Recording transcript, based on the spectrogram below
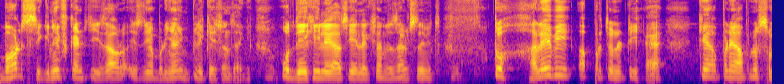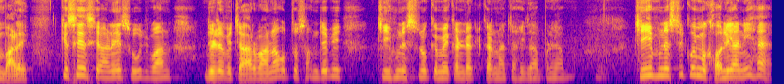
ਬਹੁਤ ਸਿਗਨੀਫੀਕੈਂਟ ਚੀਜ਼ ਆ ਔਰ ਇਸ ਦੀਆਂ ਬੜੀਆਂ ਇੰਪਲੀਕੇਸ਼ਨਸ ਹੈਗੀ ਉਹ ਦੇਖ ਹੀ ਲਿਆ ਅਸੀਂ ਇਲੈਕਸ਼ਨ ਰਿਜ਼ਲਟਸ ਦੇ ਵਿੱਚ। ਤੋ ਹਲੇ ਵੀ ਓਪਰਚੁਨਿਟੀ ਹੈ ਕਿ ਆਪਣੇ ਆਪ ਨੂੰ ਸੰਭਾਲੇ। ਕਿਸੇ ਸਿਆਣੇ ਸੂਝਵਾਨ ਜਿਹੜੇ ਵਿਚਾਰਵਾਨ ਆ, ਉਹ ਤੋਂ ਸਮਝੇ ਵੀ ਚੀਫ ਮਿਨਿਸਟਰ ਨੂੰ ਕਿਵੇਂ ਕੰਡਕਟ ਕਰਨਾ ਚਾਹੀਦਾ ਆਪਣੇ ਆਪ ਨੂੰ। ਚੀਫ ਮਿਨਿਸਟਰ ਕੋਈ ਮਖੌਲੀਆ ਨਹੀਂ ਹੈ।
